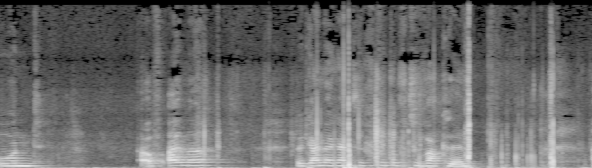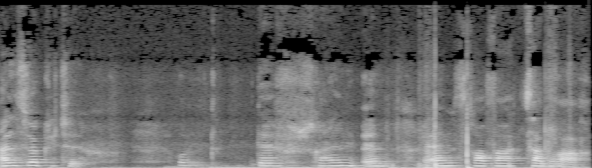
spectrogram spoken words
Und auf einmal begann der ganze Friedhof zu wackeln. Alles wackelte. Und der Schrein, ähm, der drauf war, zerbrach.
